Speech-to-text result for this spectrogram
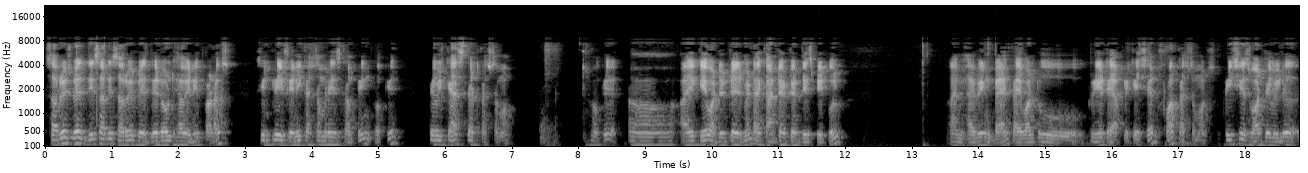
Service based these are the service based. They don't have any products. Simply if any customer is coming okay they will catch that customer. Okay uh, i gave advertisement. I contacted these people. I'm having bank. I want to create a application for customers. Tcs what they will do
